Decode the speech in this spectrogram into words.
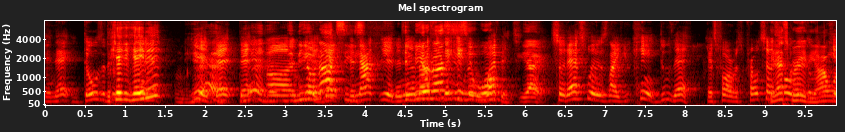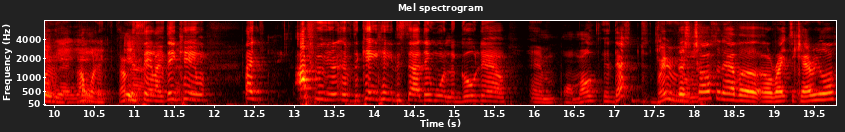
And that those are The things- KKK did? Yeah, Yeah, that that yeah, the- uh, the yeah, neo-Nazis. the Nazi- yeah, the The neo-Nazis, neo-Nazis they came are with walk- weapons. Right. So that's where it's like you can't do that as far as protests. Yeah, that's crazy. you I want. do that. I want to. I'm just saying, like they came, like I figure if the KKK decide they wanted to go down and on most, that's bravery. Does Charleston have a, a right to carry law?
